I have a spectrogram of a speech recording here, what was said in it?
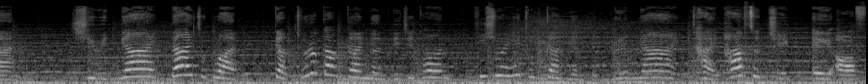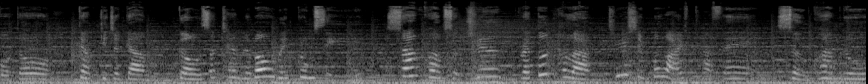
าน ชีวิตง่ายได้ทุกวันกับธุรกรรมการเงินดิจิทัล ที่ช่วยให้ทุกการเงินเป็นเรื่องง่าย ถ่ายภาพสุดชิค AR Photo กับกิจกรรม Go Sustainable with กรุงศรีสร้างความสดชื่นกระตุ้นพลังที่ Simple Life Cafe เสริมความรู้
